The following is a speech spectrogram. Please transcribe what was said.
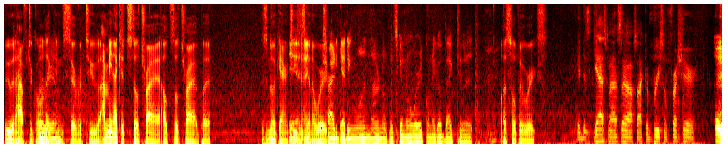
We would have to go For like real? in server two. I mean, I could still try it. I'll still try it, but there's no guarantees Yeah, it's gonna work. I tried getting one. I don't know if it's gonna work when I go back to it. Let's hope it works. Get this gas mask off so I can breathe some fresh air.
